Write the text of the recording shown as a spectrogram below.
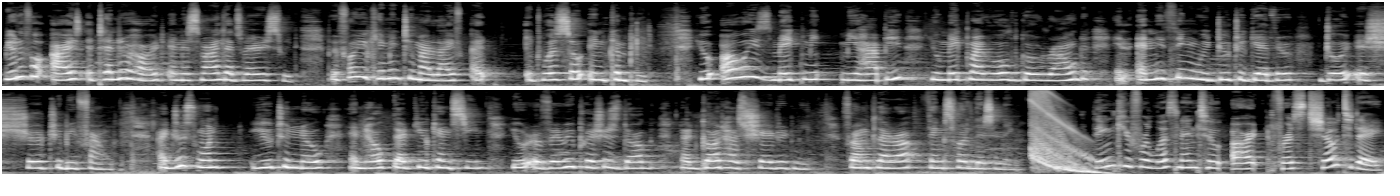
Beautiful eyes, a tender heart, and a smile that's very sweet. Before you came into my life, I, it was so incomplete. You always make me, me happy. You make my world go round. In anything we do together, joy is sure to be found. I just want you to know and hope that you can see you're a very precious dog that God has shared with me. From Clara, thanks for listening. Thank you for listening to our first show today.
